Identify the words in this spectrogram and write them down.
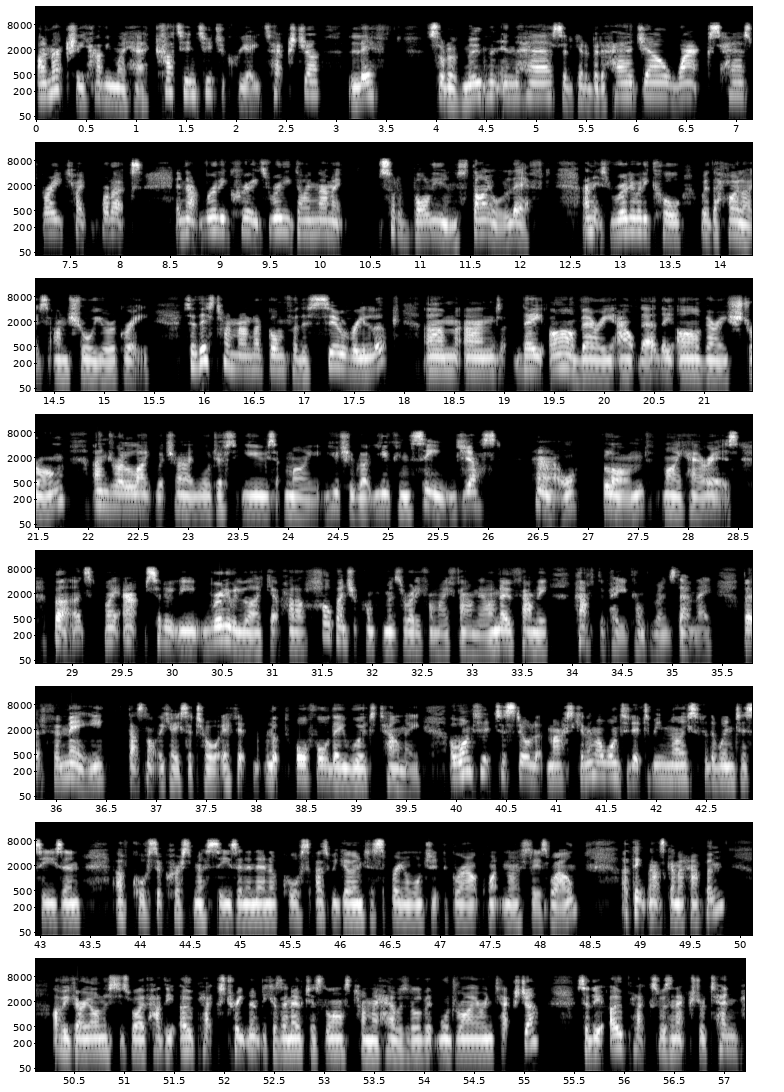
I'm actually having my hair cut into to create texture, lift, sort of movement in the hair, so to get a bit of hair gel, wax, hairspray type products, and that really creates really dynamic sort of volume, style lift, and it's really, really cool with the highlights, I'm sure you'll agree. So this time around I've gone for the silvery look, um, and they are very out there, they are very strong. Under a light which I will just use my YouTube light, you can see just how blonde my hair is. But I absolutely really, really like it. I've had a whole bunch of compliments already from my family. I know family have to pay you compliments, don't they? But for me, that's not the case at all. If it looked awful, they would tell me. I wanted it to still look masculine. I wanted it to be nice for the winter season, of course, the Christmas season, and then, of course, as we go into spring, I wanted it to grow out quite nicely as well. I think that's going to happen. I'll be very honest as well, I've had the Oplex treatment because I noticed last time my hair was a little bit more drier in texture. So the Oplex was an extra £10,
